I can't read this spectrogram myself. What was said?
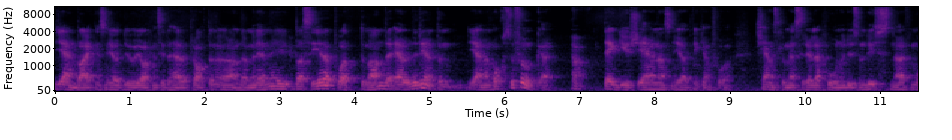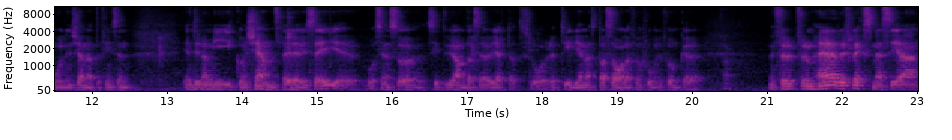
hjärnbarken som gör att du och jag kan sitta här och prata med varandra. Men den är ju baserad på att de andra äldre delarna av hjärnan också funkar. Ja. Däggdjurshjärnan som gör att vi kan få känslomässig relation och du som lyssnar förmodligen känner att det finns en, en dynamik och en känsla i det vi säger. Och sen så sitter vi och andas och hjärtat slår. Reptilhjärnans basala funktioner funkar. Ja. Men för, för de här reflexmässiga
